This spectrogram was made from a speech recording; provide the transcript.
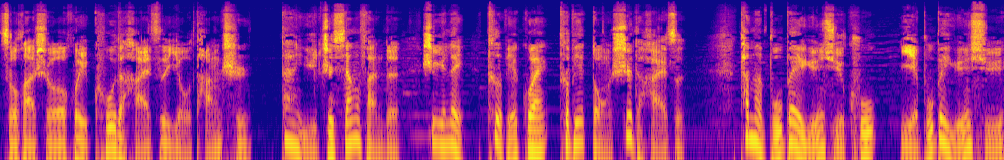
俗话说：“会哭的孩子有糖吃。”但与之相反的是一类特别乖、特别懂事的孩子，他们不被允许哭，也不被允许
